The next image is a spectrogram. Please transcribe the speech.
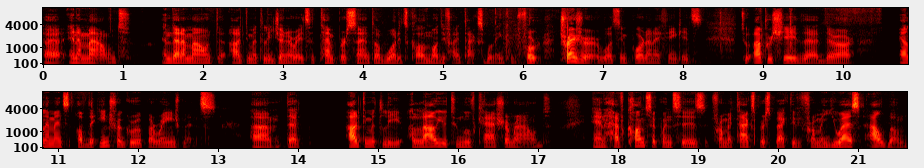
uh, an amount and that amount ultimately generates a 10% of what is called modified taxable income. For treasurer, what's important, I think, is to appreciate that there are elements of the intragroup arrangements um, that ultimately allow you to move cash around and have consequences from a tax perspective from a U.S. outbound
